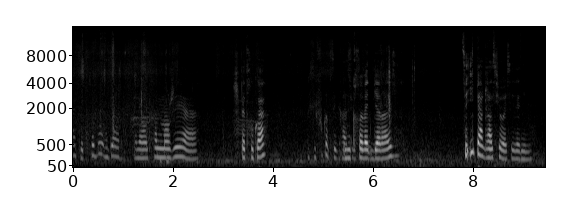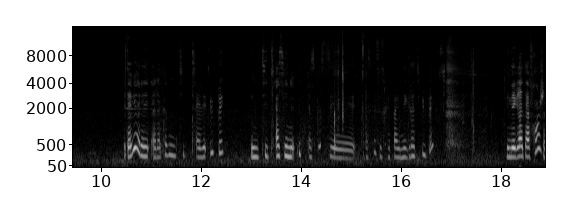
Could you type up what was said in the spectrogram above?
Ah, c'est trop beau, regarde. Elle est en train de manger, euh, je sais pas trop quoi. C'est fou comme c'est gracieux. Une crevette gavresse. C'est hyper gracieux, ouais, ces animaux. Et t'as vu, elle, elle a comme une petite. Elle est huppée. Une petite. Ah, c'est une huppe. Est-ce que c'est. Est-ce que ce serait pas une aigrette huppée? Une aigrette à franges?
